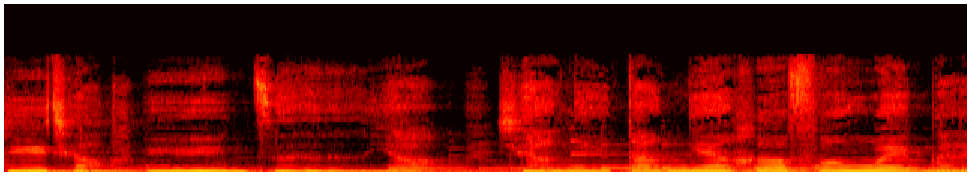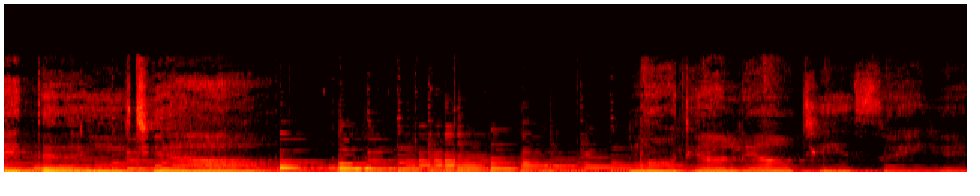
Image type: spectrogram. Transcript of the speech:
西桥云自遥，想你当年和风微摆的衣角。木雕流金岁月，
